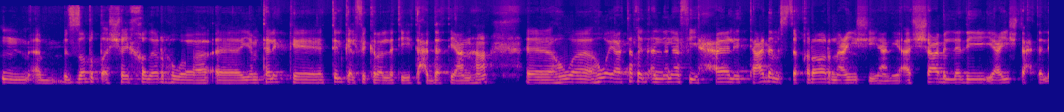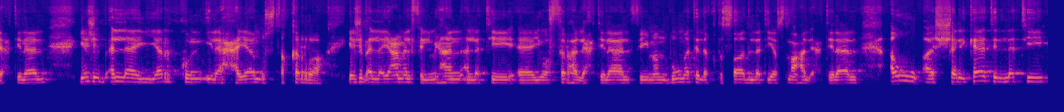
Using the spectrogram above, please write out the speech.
بالضبط الشيخ خضر هو يمتلك تلك الفكرة التي تحدثت عنها. هو هو يعتقد أننا في حالة عدم استقرار معيشي. يعني الشعب الذي يعيش تحت الاحتلال يجب ألا يركن إلى حياة مستقرة. يجب ألا يعمل في المهن التي يوفرها الاحتلال في منظومة الاقتصاد التي يصنعها الاحتلال أو الشركات التي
